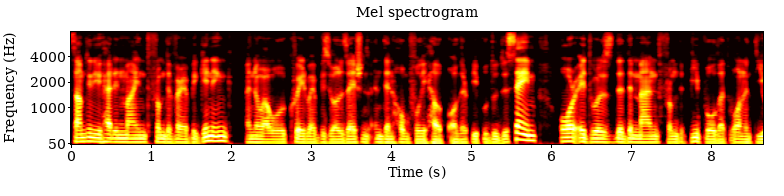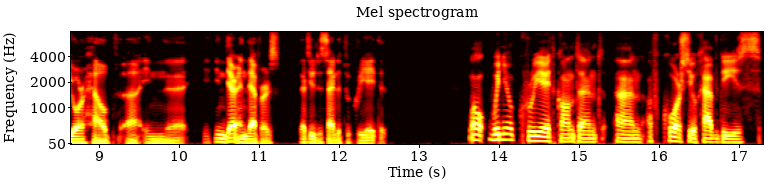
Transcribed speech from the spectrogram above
something you had in mind from the very beginning? I know I will create my visualizations and then hopefully help other people do the same, or it was the demand from the people that wanted your help uh, in uh, in their endeavors that you decided to create it. well when you create content and of course you have these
